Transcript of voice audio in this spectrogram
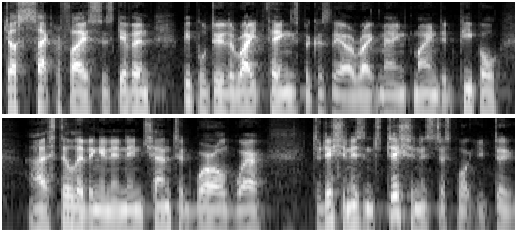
just sacrifice is given. People do the right things because they are right minded people, uh, still living in an enchanted world where tradition isn't tradition, it's just what you do.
